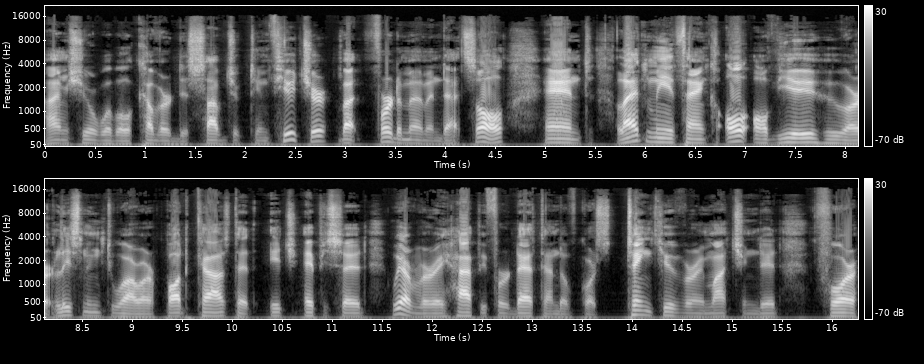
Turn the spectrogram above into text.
I'm sure we will cover this subject in future, but for the moment that's all. And let me thank all of you who are listening to our podcast at each episode. We are very happy for that and of course thank you very much indeed for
